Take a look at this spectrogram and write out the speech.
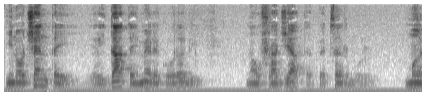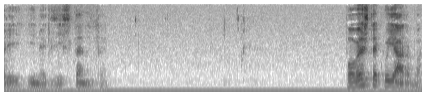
inocentei, ridatei mele corăbii, naufragiată pe țărmul mării inexistente. Poveste cu iarbă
